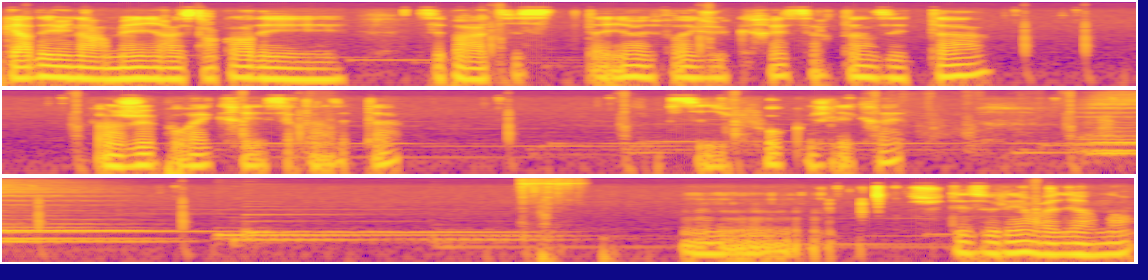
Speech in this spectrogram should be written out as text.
Garder une armée, il reste encore des séparatistes. D'ailleurs, il faudrait que je crée certains états. Enfin, je pourrais créer certains états. S'il faut que je les crée. Hmm, je suis désolé, on va dire non.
